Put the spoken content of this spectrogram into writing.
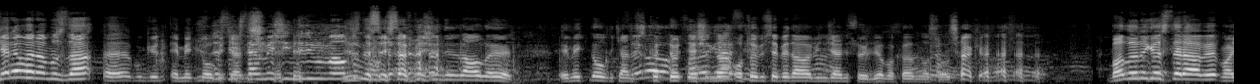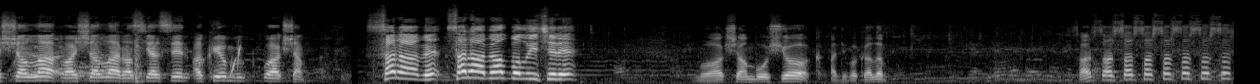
Kerem aramızda e, bugün emekli oldu kendisi. %85 indirimimi aldın mı? %85 indirimini aldı evet. Emekli oldu kendisi. Sero, 44 sana yaşında gelsin. otobüse bedava bineceğini söylüyor. Bakalım nasıl olacak. Balığını göster abi. Maşallah maşallah rast gelsin. Akıyor mu bu akşam? Sar abi. Sar abi al balığı içeri. Bu akşam boş yok. Hadi bakalım. Sar sar sar sar sar sar sar sar.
